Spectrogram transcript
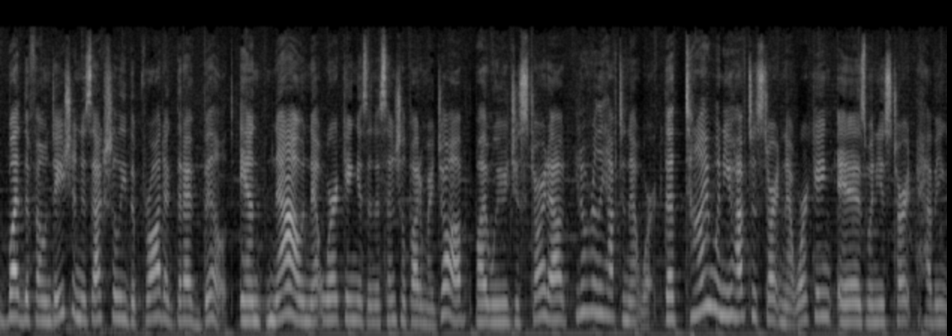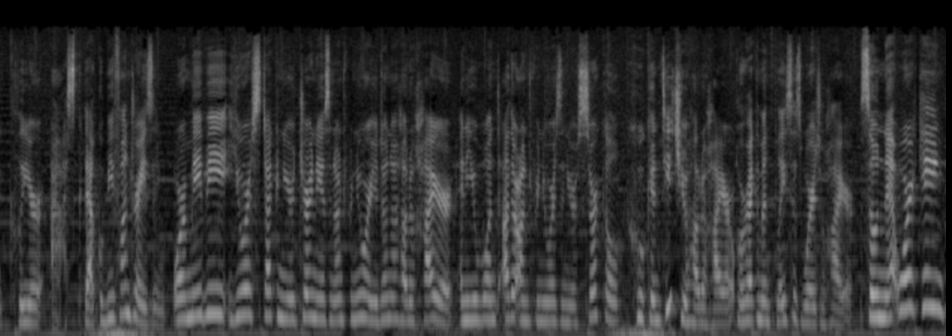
But the foundation is actually the product that I've built. And now networking is an essential part of my job. But when you just start out, you don't really have to network. The time when you have to start networking is when you start having clear ask. That could be fundraising, or maybe you're stuck in your journey as an entrepreneur, you don't know how to hire, and you want other entrepreneurs in your circle who can teach you how to hire or recommend places where to hire. So networking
